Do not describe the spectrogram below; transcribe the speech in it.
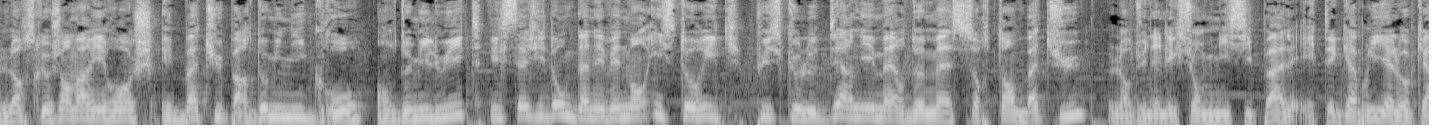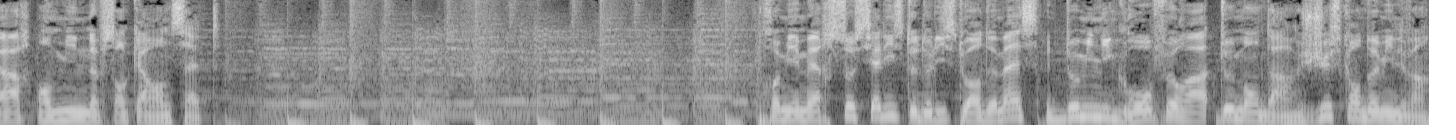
Lorsque Jean-Marie Roche est battu par Dominique Gros en 2008, il s'agit donc d'un événement historique, puisque le dernier maire de Metz sortant battu lors d'une élection municipale était Gabriel Ocard en 1947. Premier maire socialiste de l'histoire de Metz, Dominique Gros fera deux mandats jusqu'en 2020.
